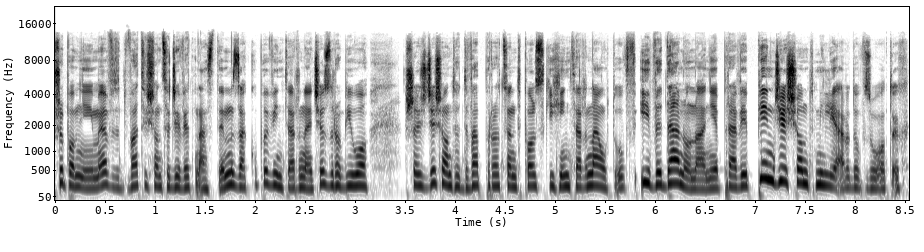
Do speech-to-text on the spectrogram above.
Przypomnijmy, w 2019 zakupy w internecie zrobiło 62% polskich internautów i wydano na nie prawie 50 miliardów złotych.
